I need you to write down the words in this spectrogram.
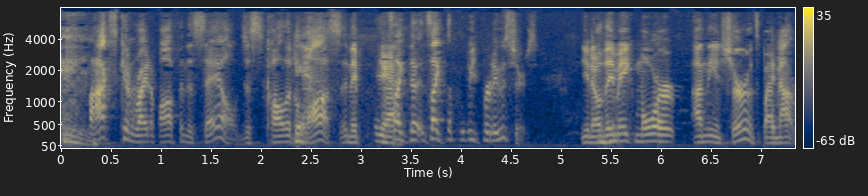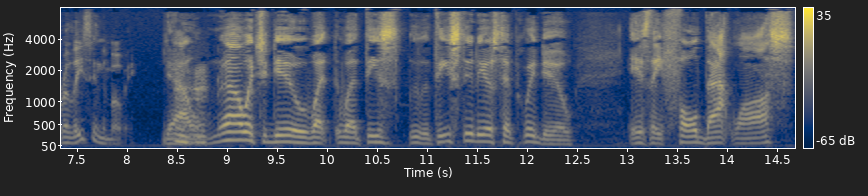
Fox can write them off in the sale. Just call it a Yeah. loss, and they, it's Yeah. like the, it's like the movie producers. You know, they Mhm. make more on the insurance by not releasing the movie. Yeah. Mhm. Well, what you do, what what these what these studios typically do, is they fold that loss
